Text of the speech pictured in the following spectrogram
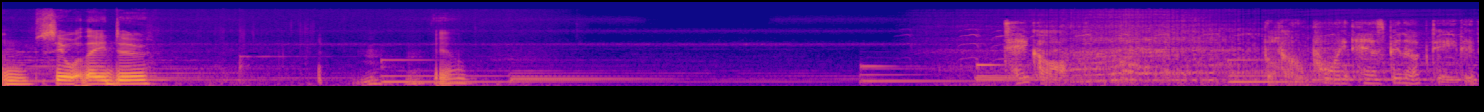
and see what they do. Mm-hmm. Yeah. Take off. Point has been updated.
